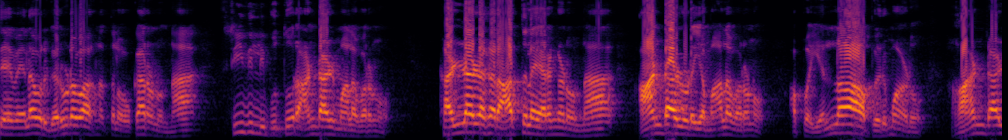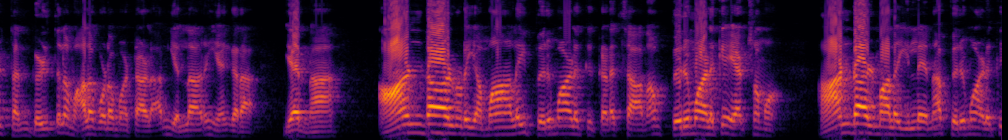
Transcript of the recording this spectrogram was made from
சேவையில ஒரு கருட வாகனத்துல உட்காரணும்னா ஸ்ரீவில்லிபுத்தூர் ஆண்டாள் மாலை வரணும். கள்ளழகர் ஆத்துல இறங்கணும்னா ஆண்டாளுடைய மாலை வரணும். அப்போ எல்லா பெருமாளும் ஆண்டாள் தன் கழுத்துல மாலை போட மாட்டாளான்னு எல்லாரும் ஏங்குறா. ஏன்னா ஆண்டாளுடைய மாலை பெருமாளுக்கு கிடைச்சாதான் பெருமாளுக்கே ஏற்றமா. ஆண்டாள் மாலை இல்லைன்னா பெருமாளுக்கு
